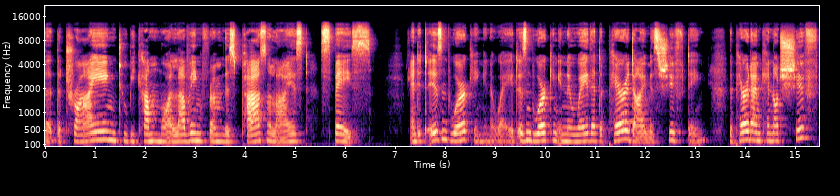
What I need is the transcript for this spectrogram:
the the trying to become more loving from this personalized space. And it isn't working in a way. It isn't working in a way that the paradigm is shifting. The paradigm cannot shift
